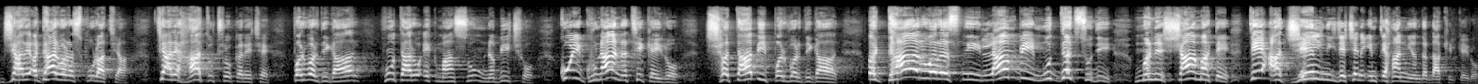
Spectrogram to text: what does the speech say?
જ્યારે અઢાર વર્ષ પૂરા થયા, ત્યારે હાથ ઊંચો કરે છે, પરવરદિગાર, હું તારો એક માસૂમ નબી છો. કોઈ ગુનાહ નથી કર્યો. છતાં બી પરવરદિગાર, અઢાર વર્ષની લાંબી મુદ્દત સુધી મને શા માટે તે આ જેલની જે છે ને ઇમ્તિહાનની અંદર દાખલ કર્યો?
